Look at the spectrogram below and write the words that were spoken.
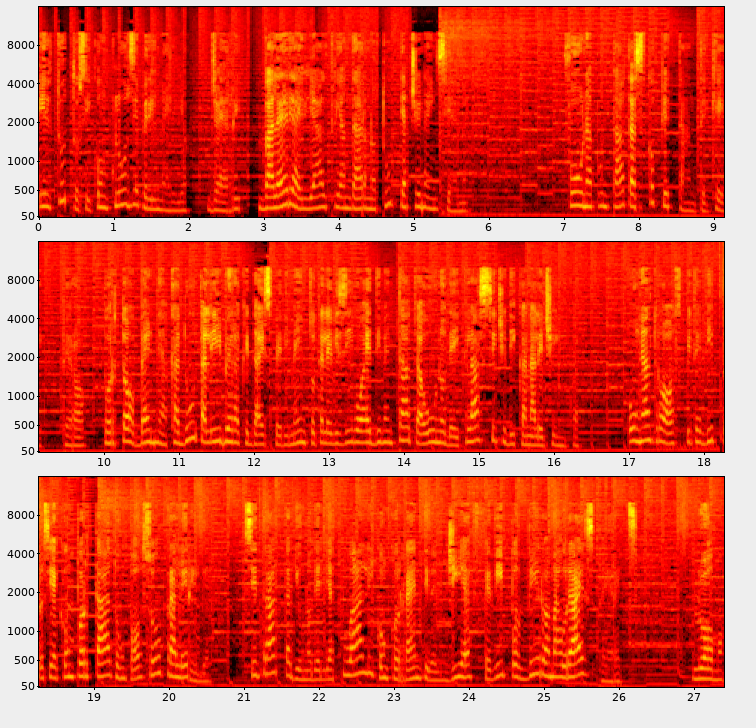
Il tutto si concluse per il meglio, Jerry, Valeria e gli altri andarono tutti a cena insieme. Fu una puntata scoppiettante che, però, portò bene a caduta libera che da esperimento televisivo è diventata uno dei classici di Canale 5. Un altro ospite VIP si è comportato un po' sopra le righe. Si tratta di uno degli attuali concorrenti del GF VIP ovvero Amaurais Perez. L'uomo,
